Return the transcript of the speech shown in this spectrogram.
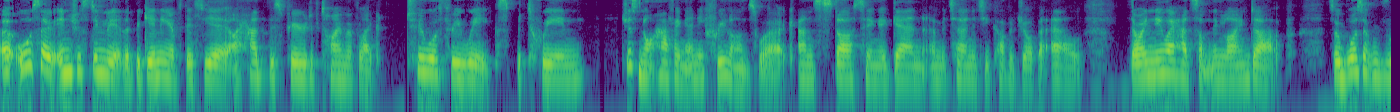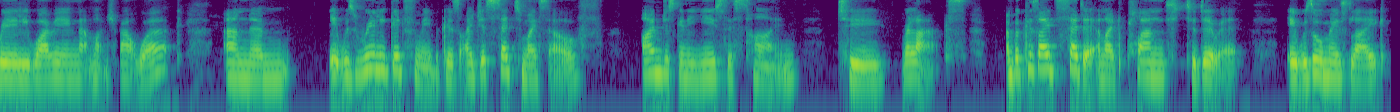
Uh, also interestingly at the beginning of this year i had this period of time of like two or three weeks between just not having any freelance work and starting again a maternity cover job at Elle though i knew i had something lined up. So I wasn't really worrying that much about work and um, it was really good for me because I just said to myself, I'm just going to use this time to relax. And because I'd said it and I'd planned to do it, it was almost like,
